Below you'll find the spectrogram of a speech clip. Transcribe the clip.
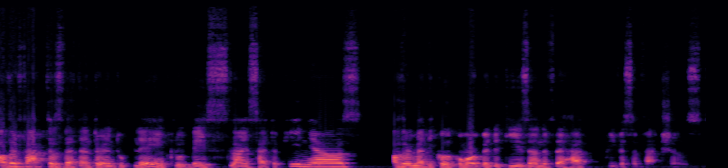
Other factors that enter into play include baseline cytopenias, other medical comorbidities, and if they had previous infections.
